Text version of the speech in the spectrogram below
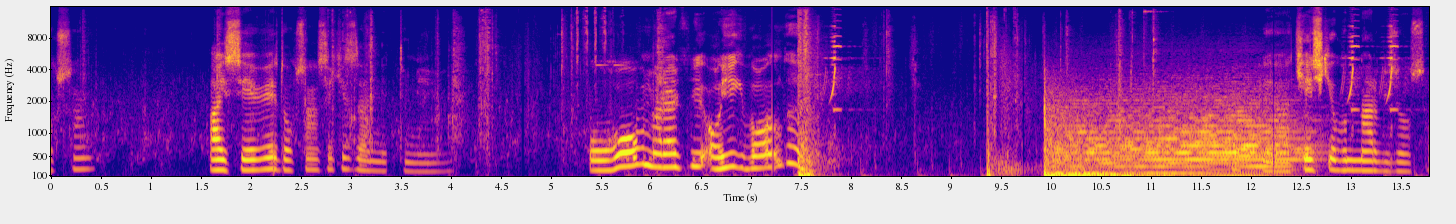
90 Ay SV 98 zannettim ya. Oho bunlar her şeyi ayı gibi aldı. Ya keşke bunlar biz olsa.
